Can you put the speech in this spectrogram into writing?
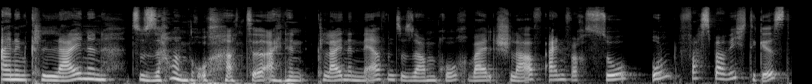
einen kleinen Zusammenbruch hatte, einen kleinen Nervenzusammenbruch, weil Schlaf einfach so unfassbar wichtig ist.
